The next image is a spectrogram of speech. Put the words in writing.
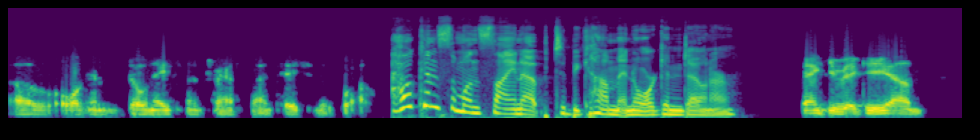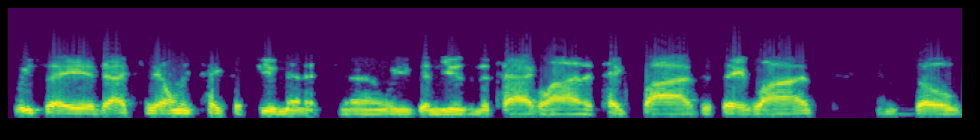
of organ donation and transplantation as well. How can someone sign up to become an organ donor? Thank you, Vicki. Um, we say it actually only takes a few minutes. Uh, we've been using the tagline, it takes five to save lives. And so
